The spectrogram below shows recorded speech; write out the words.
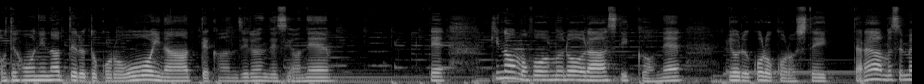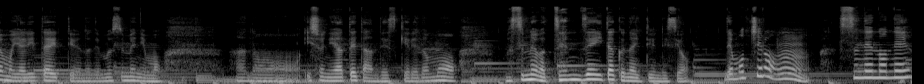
お手本になってるところ多いなって感じるんですよね。で昨日もフォームローラースティックをね夜コロコロしていったら娘もやりたいっていうので娘にもあの一緒にやってたんですけれども娘は全然痛くないって言うんですよ。でもちろんすねのね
